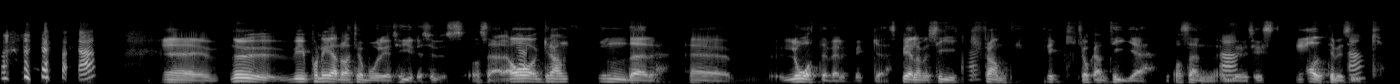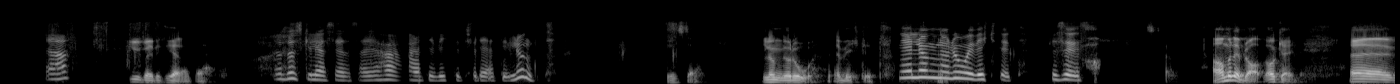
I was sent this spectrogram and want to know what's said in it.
Eh, nu, vi ponerar att jag bor i ett hyreshus och så här. Ja, Ja. grannkunder eh, låter väldigt mycket. Spelar musik Ja. fram till prick klockan tio och sen Ja. blir det tyst. Det är alltid musik. Ja. Gud vad irriterande. Och då skulle jag säga så här, jag hör att det är viktigt för dig att det är lugnt. Just det. Lugn och ro är viktigt. Nej, lugn och ro är viktigt. Precis. Ja, men det är bra. Okej. Eh,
